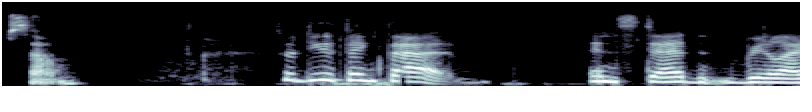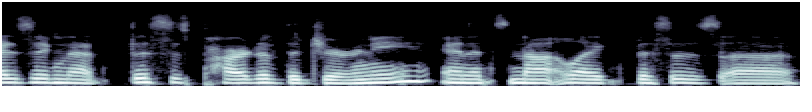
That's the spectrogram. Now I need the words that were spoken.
So, so do you think that instead realizing that this is part of the journey and it's not like this is a,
